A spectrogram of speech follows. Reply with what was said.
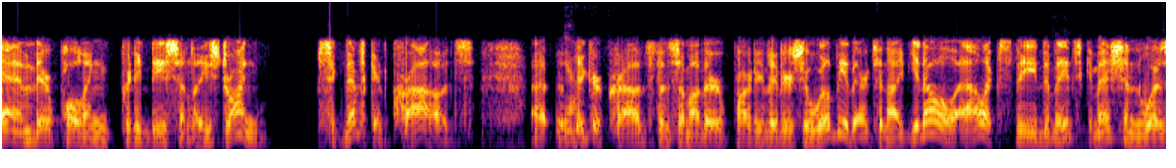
and they're polling pretty decently. He's drawing significant crowds, uh, yeah. bigger crowds than some other party leaders who will be there tonight. You know, Alex, the Debates Commission was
